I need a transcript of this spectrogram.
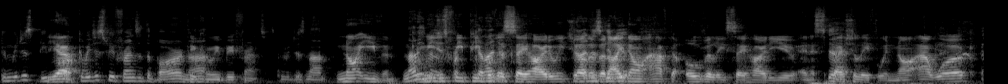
can we just be Yeah. can we just be friends at the bar? Not, Can we be friends? can we just not? Not even. Not Can we just be people that just- say hi to each can I other, but I don't have to overly say hi to you, and especially if we're not at work.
